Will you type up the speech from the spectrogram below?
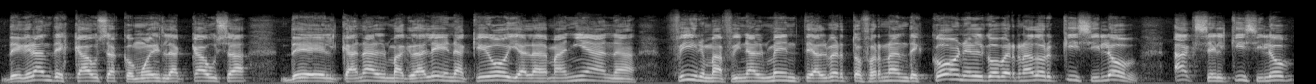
de grandes causas como es la causa del canal Magdalena, que hoy a la mañana firma finalmente Alberto Fernández con el gobernador Kisilov, Axel Kisilov,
